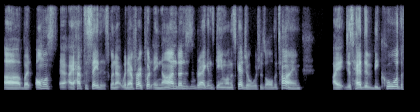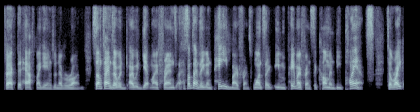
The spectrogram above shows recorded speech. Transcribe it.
Uh, but almost, I have to say this, when I, whenever I put a non Dungeons and Dragons game on the schedule, which was all the time, I just had to be cool with the fact that half my games would never run. Sometimes I would I would get my friends. Sometimes I even paid my friends. Once I even paid my friends to come and be plants to write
